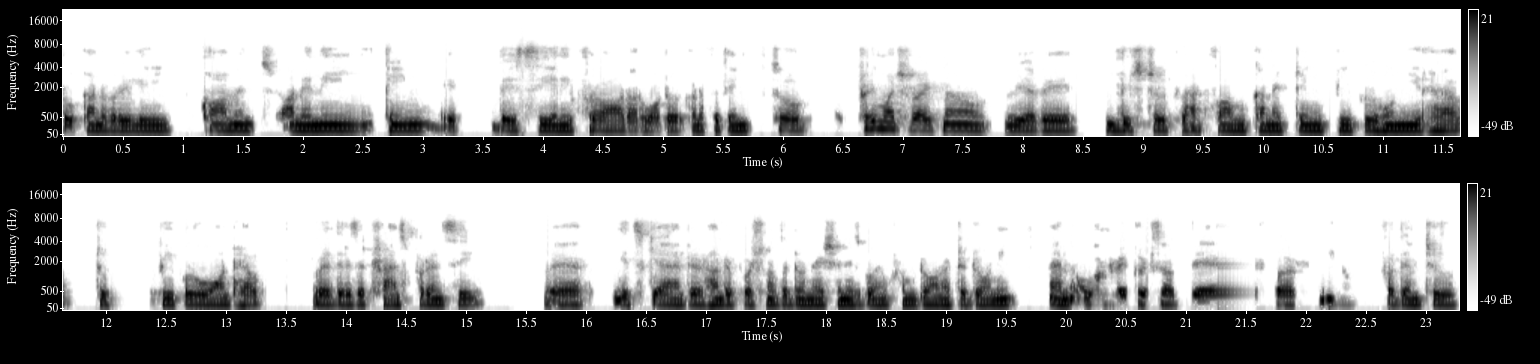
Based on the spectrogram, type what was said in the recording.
to kind of really comment on anything if they see any fraud or whatever kind of a thing. So pretty much right now we have a digital platform connecting people who need help to people who want help, where there is a transparency, where it's guaranteed 100% of the donation is going from donor to donor, and all records are there for you know for them to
